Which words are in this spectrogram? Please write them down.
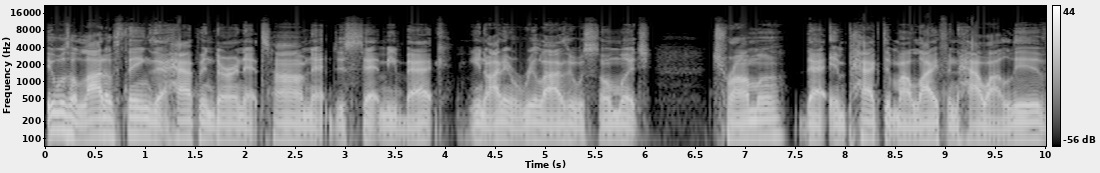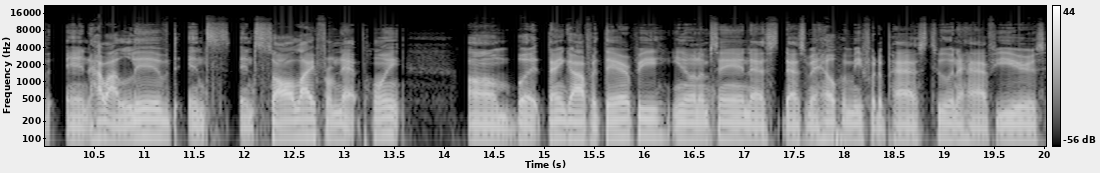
it was a lot of things that happened during that time that just set me back. You know, I didn't realize there was so much trauma that impacted my life and how I live and how I lived and and saw life from that point. Um, but thank God for therapy. You know what I'm saying? That's that's been helping me for the past two and a half years,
